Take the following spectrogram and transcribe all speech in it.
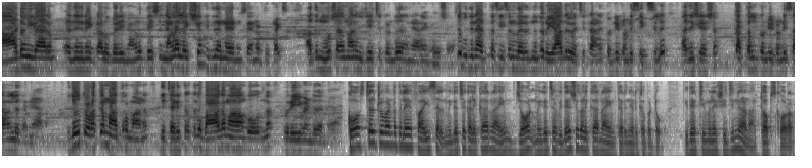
നാട് വികാരം എന്നതിനേക്കാൾ ഉപരി ഞങ്ങൾ ഉദ്ദേശിച്ചത് ഞങ്ങളുടെ ലക്ഷ്യം ഇത് തന്നെയായിരുന്നു സേന ടു ടെക്സ് അത് നൂറ് ശതമാനം വിജയിച്ചിട്ടുണ്ട് തന്നെയാണ് ഞങ്ങൾ വിശ്വാസം ഇതിന്റെ അടുത്ത സീസൺ വരുന്നത് റിയാദിൽ വെച്ചിട്ടാണ് ട്വന്റി ട്വന്റി സിക്സിൽ അതിനുശേഷം ഖത്തറിൽ ട്വന്റി ട്വന്റി സെവനിൽ തന്നെയാണ്. ഇതൊരു തുടക്കം മാത്രമാണ്. ഇത് ചരിത്രത്തിന്റെ ഭാഗമാകാൻ പോകുന്ന ഒരു ഈവന്റ് തന്നെയാണ്. കോസ്റ്റൽ ട്രിവണ്ടത്തിലെ ഫൈസൽ മികച്ച കളിക്കാരനായും ജോൺ മികച്ച വിദേശ കളിക്കാരനായും തിരഞ്ഞെടുക്കപ്പെട്ടു. ഇതേ ടീമിലെ ഷിജിനാണ് ടോപ്പ് സ്കോറർ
